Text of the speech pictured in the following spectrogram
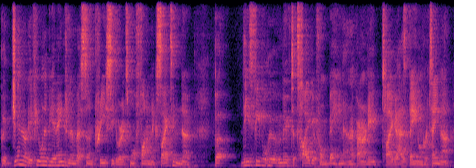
But generally, if you want to be an angel investor in pre seed where it's more fun and exciting, no. But these people who have moved to Tiger from Bain, and apparently Tiger has Bain on retainer,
